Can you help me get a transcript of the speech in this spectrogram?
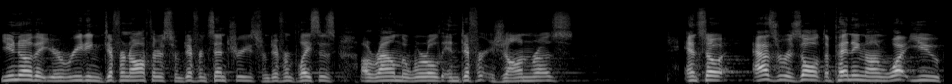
you know that you're reading different authors from different centuries, from different places around the world in different genres. And so, as a result, depending on what you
